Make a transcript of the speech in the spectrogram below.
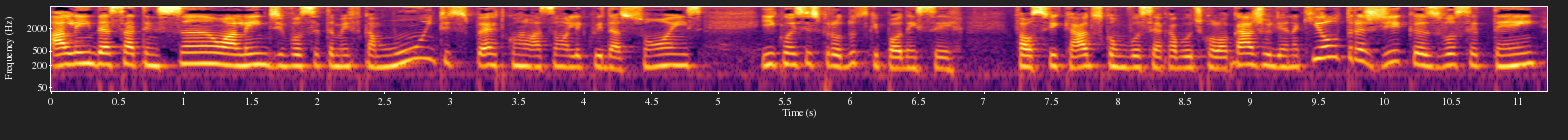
além dessa atenção, além de você também ficar muito esperto com relação a liquidações e com esses produtos que podem ser falsificados, como você acabou de colocar, Juliana, que outras dicas você tem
